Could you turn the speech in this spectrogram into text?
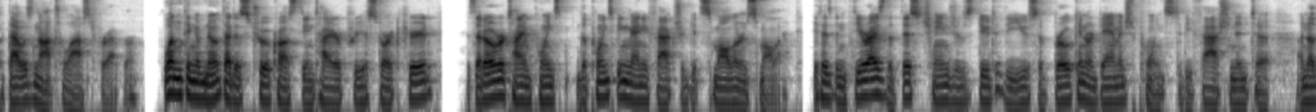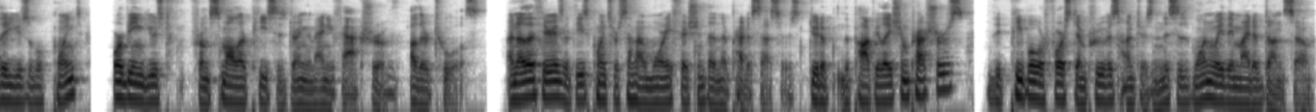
but that was not to last forever. One thing of note that is true across the entire prehistoric period is that over time, points, the points being manufactured get smaller and smaller. It has been theorized that this change is due to the use of broken or damaged points to be fashioned into another usable point, or being used from smaller pieces during the manufacture of other tools. Another theory is that these points were somehow more efficient than their predecessors. Due to the population pressures, the people were forced to improve as hunters, and this is one way they might have done so.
